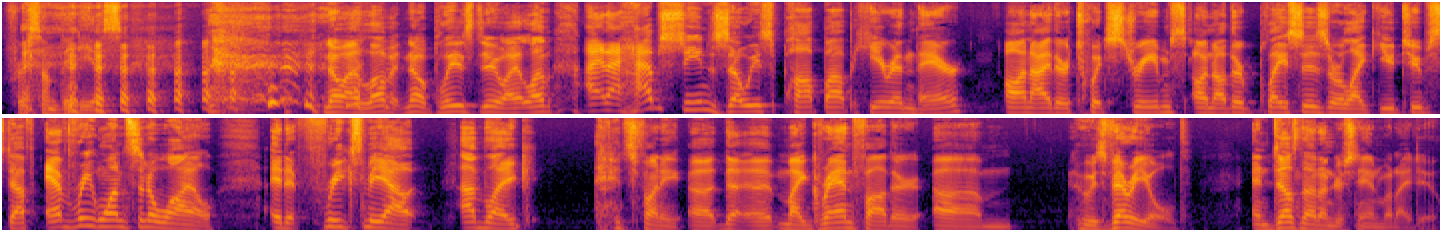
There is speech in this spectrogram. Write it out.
for some videos. no, I love it. No, please do. I love. And I have seen Zoe's pop up here and there on either Twitch streams on other places or like YouTube stuff every once in a while, and it freaks me out. I'm like, it's funny. Uh, the, uh, my grandfather, um, who is very old and does not understand what I do,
